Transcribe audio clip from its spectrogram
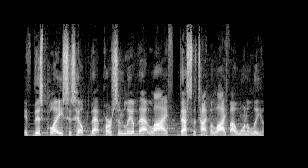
If this place has helped that person live that life, that's the type of life I want to live.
